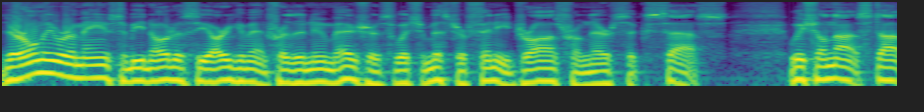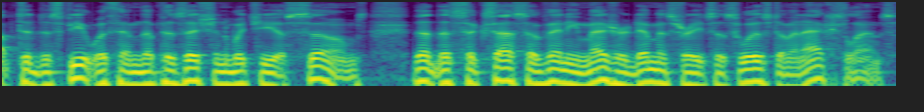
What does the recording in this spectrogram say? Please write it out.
There only remains to be noticed the argument for the new measures which Mr. Finney draws from their success. We shall not stop to dispute with him the position which he assumes, that the success of any measure demonstrates its wisdom and excellence.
